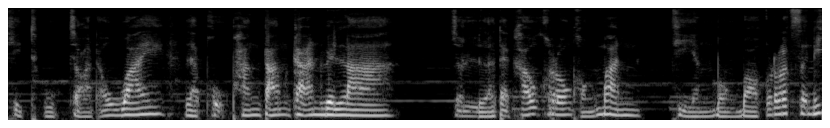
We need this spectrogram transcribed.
ที่ถูกจอดเอาไว้และผุพังตามกาลเวลา จนเหลือแต่เขาโครงของมันที่ยังบ่งบอกรสนิ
